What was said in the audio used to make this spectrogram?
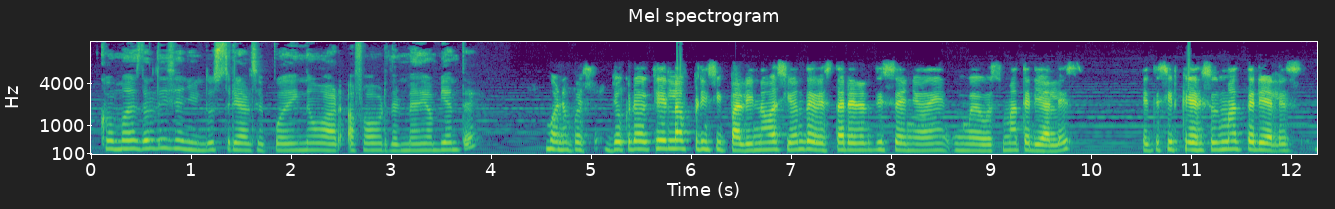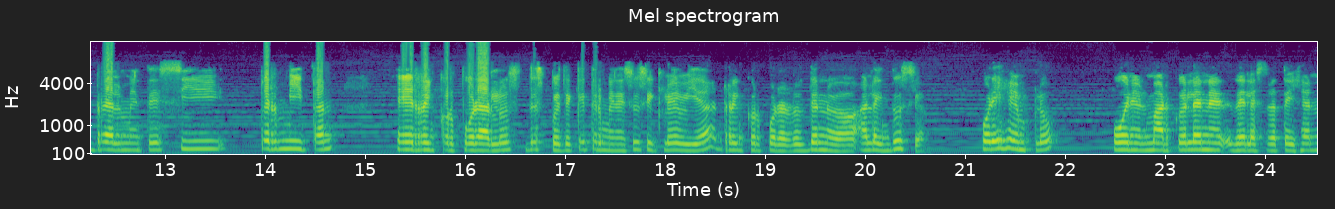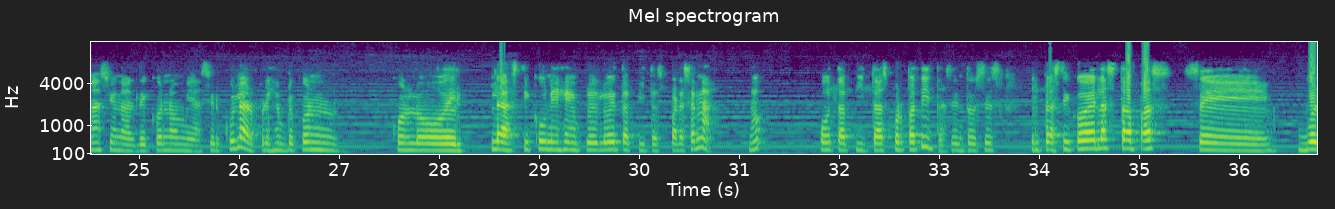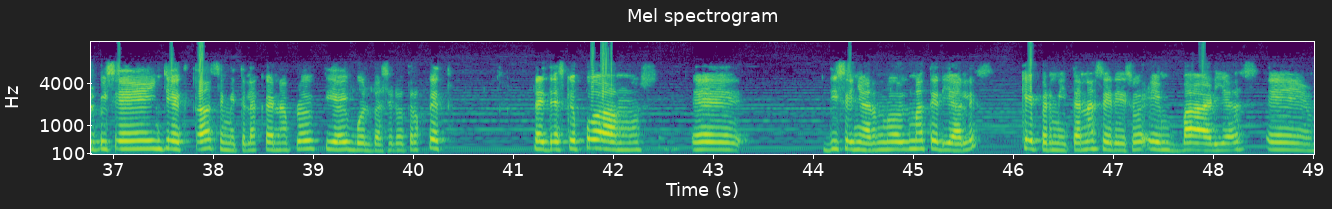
¿Cómo desde el diseño industrial se puede innovar a favor del medio ambiente? Bueno, pues yo creo que la principal innovación debe estar en el diseño de nuevos materiales, es decir, que esos materiales realmente sí permitan eh, reincorporarlos después de que termine su ciclo de vida, reincorporarlos de nuevo a la industria. Por ejemplo, o en el marco de la, de la Estrategia Nacional de Economía Circular, por ejemplo, con, con lo del plástico, un ejemplo es lo de tapitas para sanar, ¿no? O tapitas por patitas. Entonces, el plástico de las tapas se vuelve y se inyecta, se mete en la cadena productiva y vuelve a ser otro objeto. La idea es que podamos eh, diseñar nuevos materiales que permitan hacer eso en varios eh,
